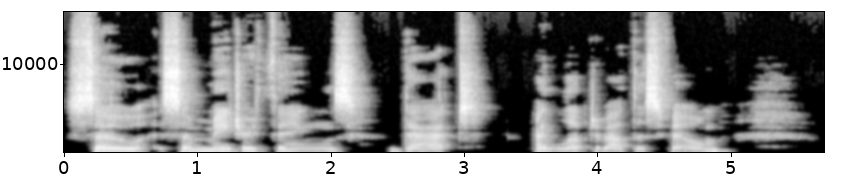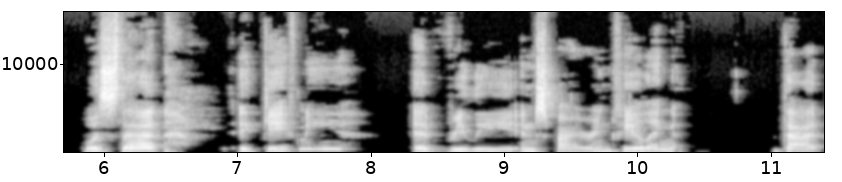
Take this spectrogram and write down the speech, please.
So, some major things that I loved about this film was that it gave me a really inspiring feeling that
